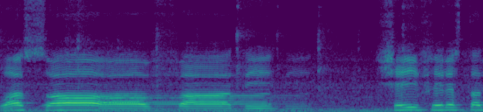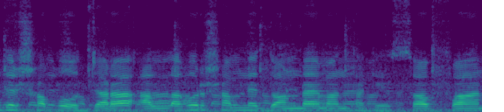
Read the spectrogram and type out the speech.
والصافات সেই ফেরেস্তাদের শপথ যারা আল্লাহর সামনে দণ্ডায়মান থাকে সফান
